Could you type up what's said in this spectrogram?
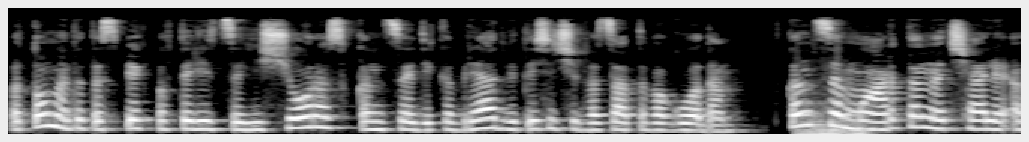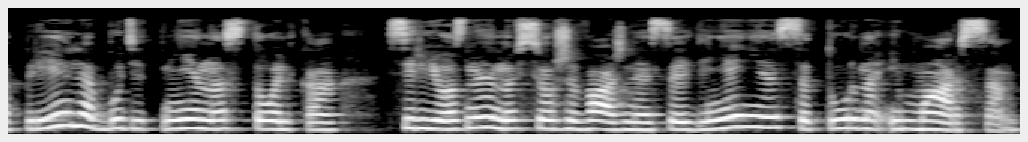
Потом этот аспект повторится еще раз в конце декабря 2020 года. В конце марта, начале апреля будет не настолько серьезное, но все же важное соединение Сатурна и Марса.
